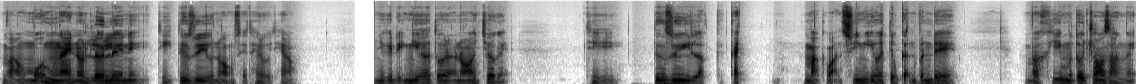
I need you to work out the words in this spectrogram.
và mỗi một ngày nó lớn lên ấy thì tư duy của nó cũng sẽ thay đổi theo. Như cái định nghĩa tôi đã nói trước ấy thì tư duy là cái cách mà các bạn suy nghĩ và tiếp cận vấn đề. Và khi mà tôi cho rằng ấy,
